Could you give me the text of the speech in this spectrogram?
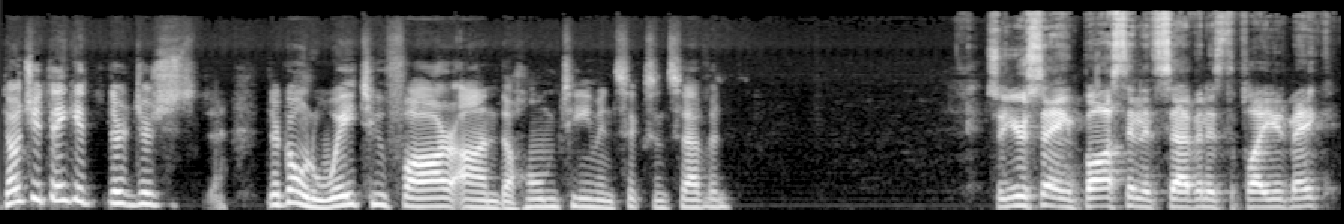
Don't you think it, they're just they're going way too far on the home team in six and seven? So you're saying Boston and seven is the play you'd make?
